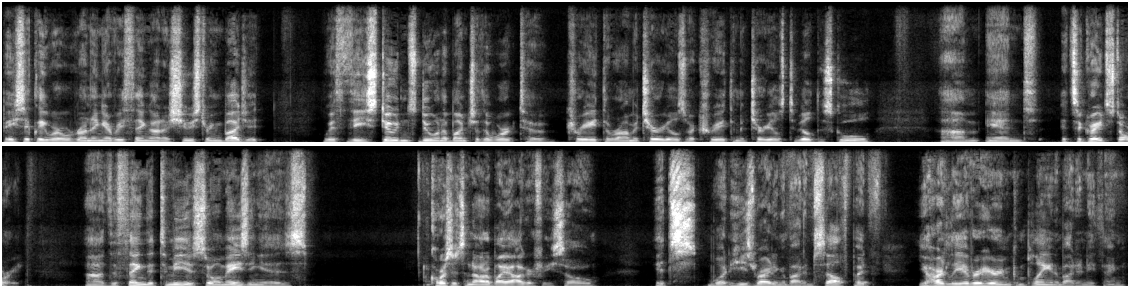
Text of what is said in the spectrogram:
basically were running everything on a shoestring budget with the students doing a bunch of the work to create the raw materials or create the materials to build the school. Um, and it's a great story. Uh, the thing that to me is so amazing is, of course, it's an autobiography, so it's what he's writing about himself, but you hardly ever hear him complain about anything.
